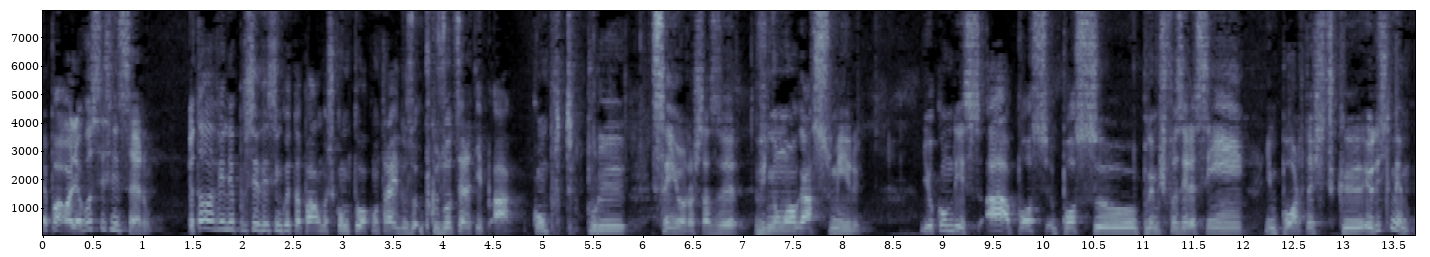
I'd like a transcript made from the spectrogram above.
epá, olha, vou ser sincero, eu estava a vender por 150 palmas, como estou ao contrário dos outros, porque os outros era tipo, ah, compro-te por 100 euros, estás a ver? Vinham logo a assumir. E eu como disse, ah, posso, posso, podemos fazer assim, importas-te que... Eu disse mesmo,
